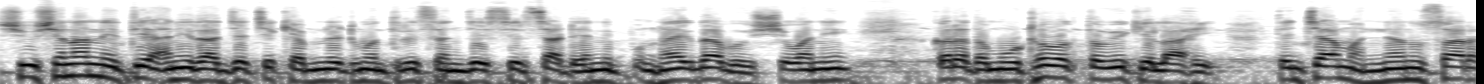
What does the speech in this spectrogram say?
शिवसेना नेते आणि राज्याचे कॅबिनेट मंत्री संजय शिरसाट यांनी पुन्हा एकदा भविष्यवाणी करत मोठं वक्तव्य केलं आहे. त्यांच्या म्हणण्यानुसार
